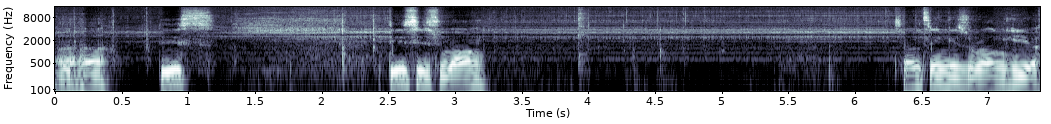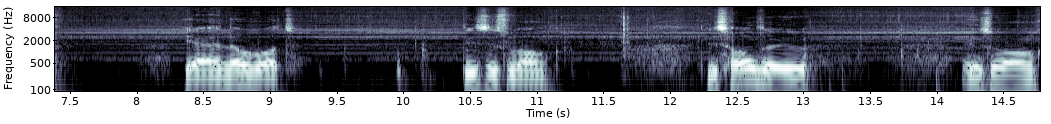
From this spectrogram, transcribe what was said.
Uh-huh. This this is wrong. Something is wrong here. Yeah, I know what. This is wrong. This holder is wrong.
